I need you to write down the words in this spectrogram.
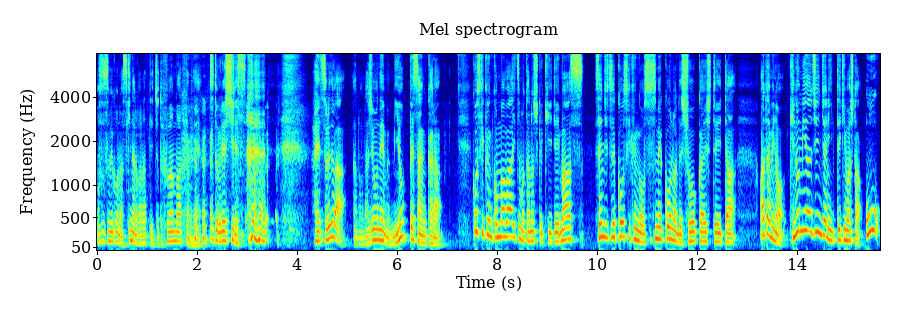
おすすめコーナー好きなのかなってちょっと不安もあったので ちょっと嬉しいです。はいそれではあのラジオネームみよっぺさんから。こうすけくんこんばんは。いつも楽しく聞いています。先日こうすけくんがおすすめコーナーで紹介していた熱海の木宮神社に行ってきました。お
